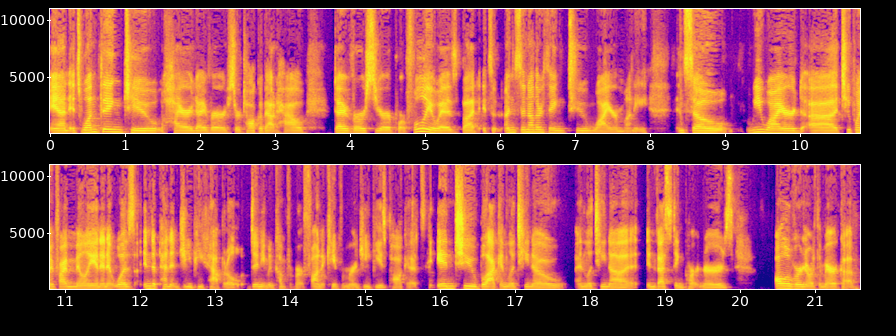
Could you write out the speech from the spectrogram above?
and it's one thing to hire diverse or talk about how diverse your portfolio is but it's, it's another thing to wire money. And so we wired uh, 2.5 million and it was independent gp capital. It didn't even come from our fund. It came from our gp's pockets into black and latino and latina investing partners all over North America.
